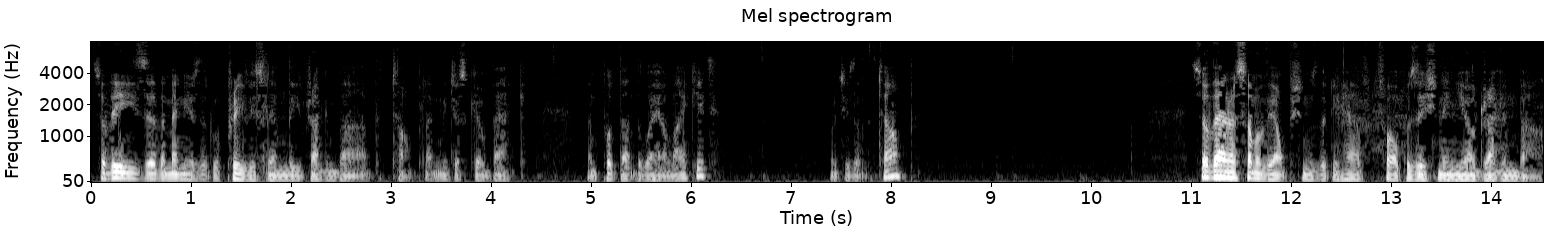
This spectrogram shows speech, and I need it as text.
So these are the menus that were previously on the Dragon bar at the top. Let me just go back and put that the way I like it, which is at the top. So there are some of the options that you have for positioning your Dragon bar.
